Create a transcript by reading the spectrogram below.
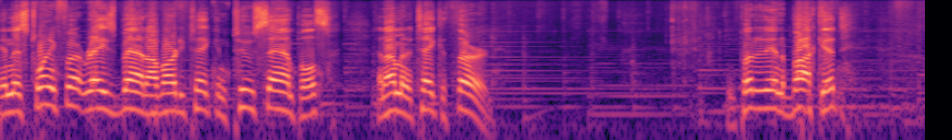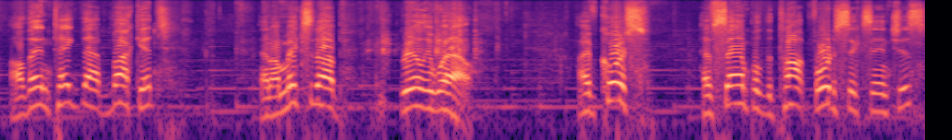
In this 20 foot raised bed, I've already taken two samples and I'm gonna take a third. And put it in a bucket. I'll then take that bucket and I'll mix it up really well. I of course have sampled the top four to six inches.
